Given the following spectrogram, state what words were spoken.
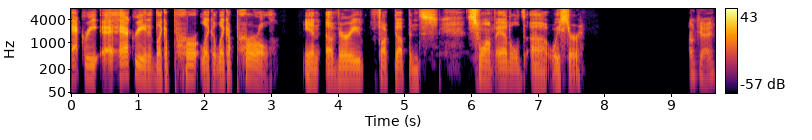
accre- accreated like a pearl like a like a pearl in a very fucked up and s- swamp addled uh, oyster. Okay.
